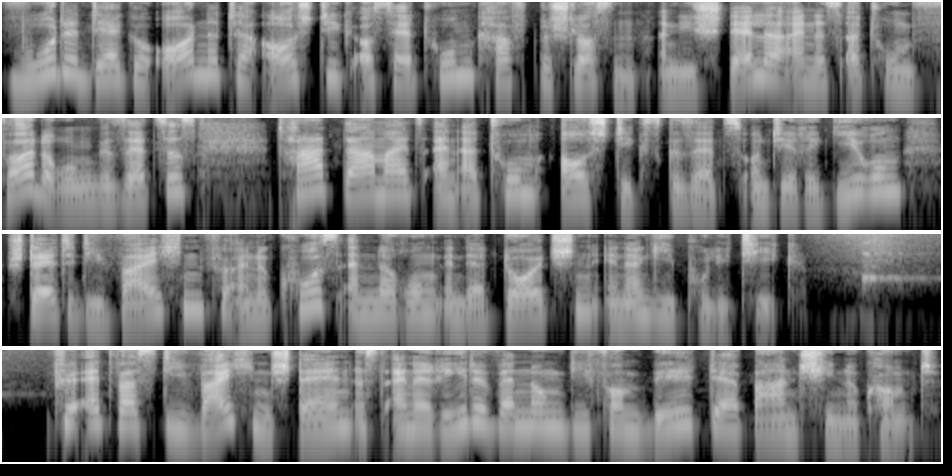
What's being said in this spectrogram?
wurde der geordnete Ausstieg aus der Atomkraft beschlossen. An die Stelle eines Atomförderungsgesetzes trat damals ein Atomausstiegsgesetz und die Regierung stellte die Weichen für eine Kursänderung in der deutschen Energiepolitik. Für etwas die Weichen stellen ist eine Redewendung, die vom Bild der Bahnschiene kommt.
